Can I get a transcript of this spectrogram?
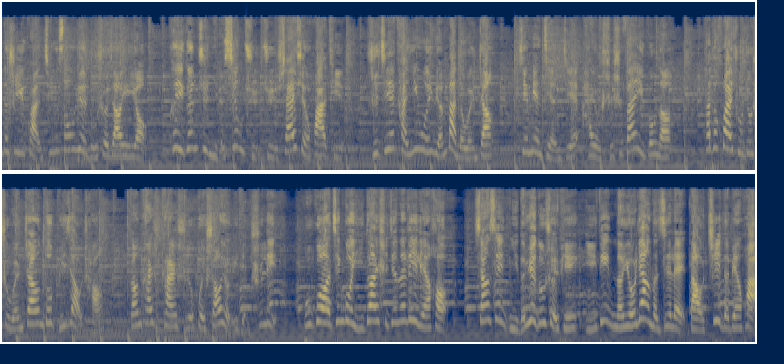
的是一款轻松阅读社交应用，可以根据你的兴趣去筛选话题，直接看英文原版的文章，界面简洁，还有实时翻译功能。它的坏处就是文章都比较长，刚开始看时会稍有一点吃力。不过经过一段时间的历练后，相信你的阅读水平一定能由量的积累到质的变化。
